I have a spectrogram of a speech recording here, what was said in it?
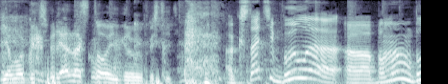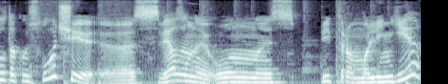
Я могу теперь Я на 100 игр выпустить. А, Кстати, было, э, по-моему, был такой случай, э, связанный он с Питером Молинье.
